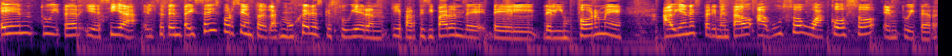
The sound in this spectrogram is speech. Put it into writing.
en Twitter y decía el 76% de las mujeres que estuvieron, que participaron de- del, del informe, habían experimentado abuso o acoso en Twitter.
